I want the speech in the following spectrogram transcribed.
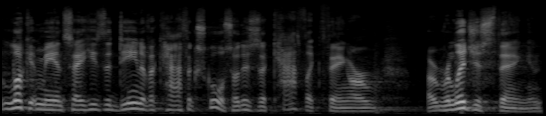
look at me and say, he's the dean of a Catholic school, so this is a Catholic thing or a religious thing. And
